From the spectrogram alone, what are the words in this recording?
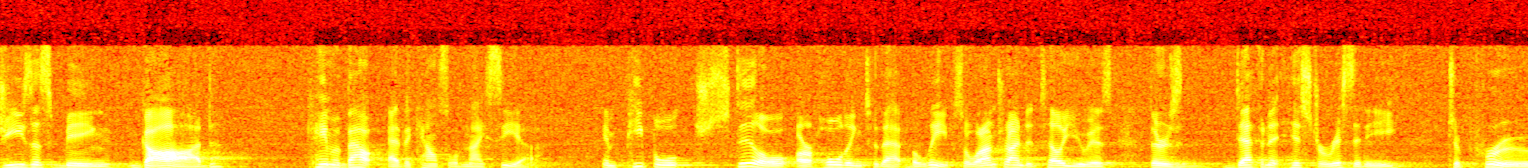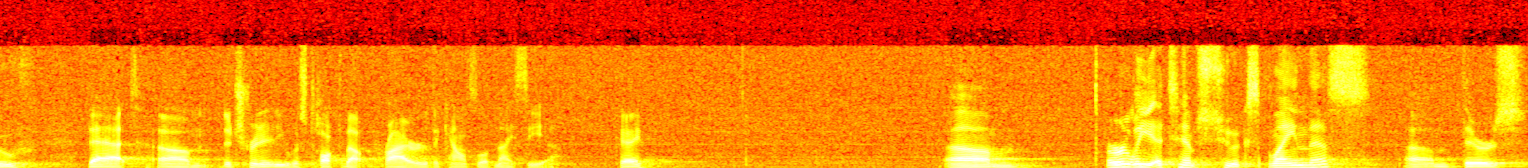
Jesus being God, came about at the Council of Nicaea. And people still are holding to that belief. So, what I'm trying to tell you is there's definite historicity to prove that um, the Trinity was talked about prior to the Council of Nicaea. Okay? Um, early attempts to explain this, um, there's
